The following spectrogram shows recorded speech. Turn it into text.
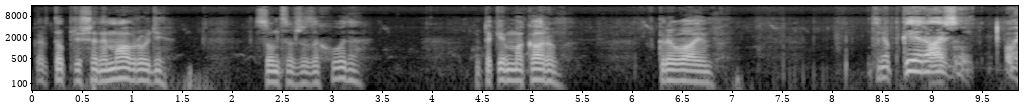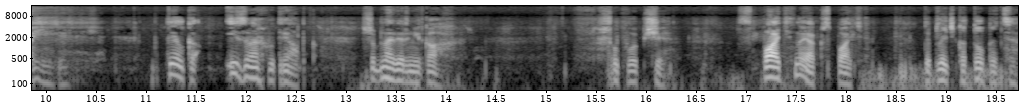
Картоплі ще нема вроді. Сонце вже заходить. Таким макаром вкриваємо. Тряпки різні. Ой, бутилка і зверху тряпка. Щоб наверняка. Щоб взагалі спать, ну як спать. Тепличка топиться.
